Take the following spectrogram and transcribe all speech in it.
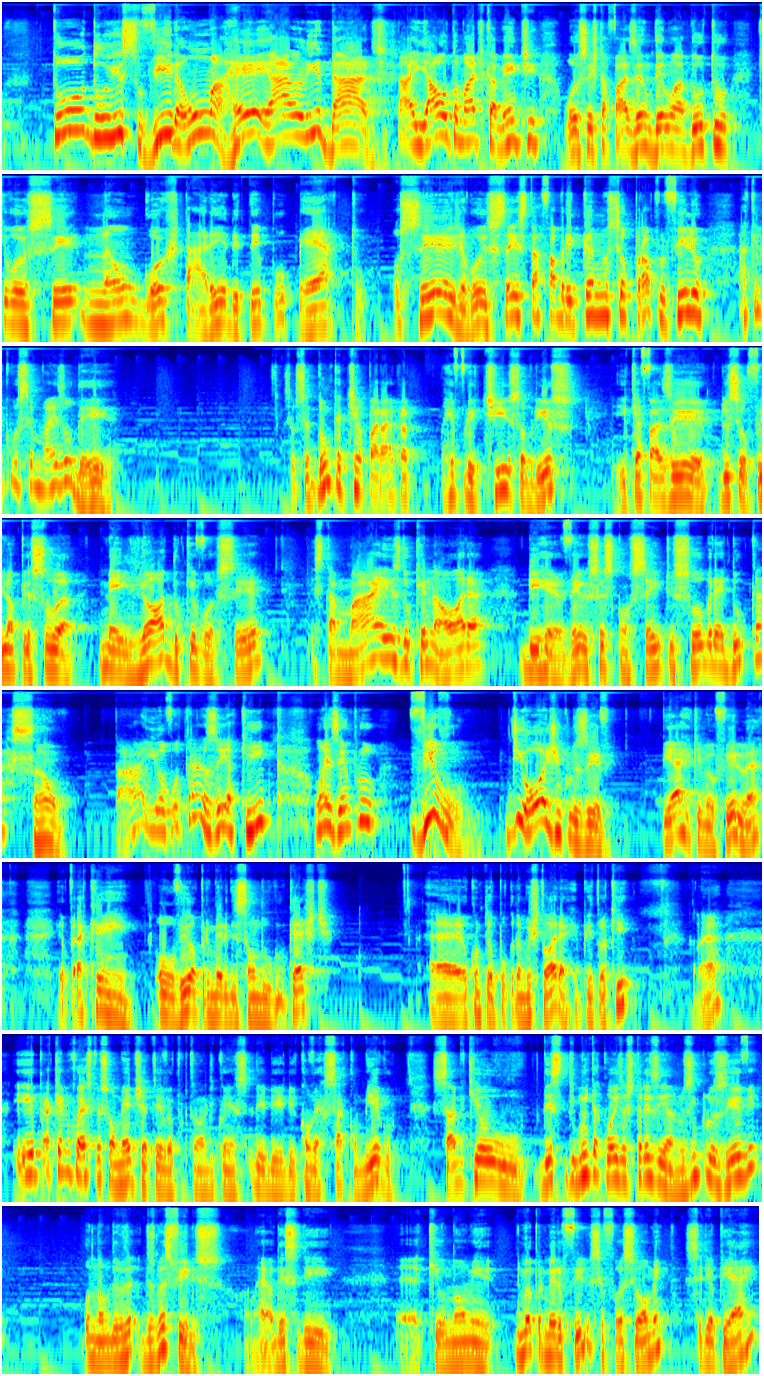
tudo isso vira uma realidade. Tá? E automaticamente você está fazendo dele um adulto que você não gostaria de ter por perto. Ou seja, você está fabricando no seu próprio filho aquilo que você mais odeia. Se você nunca tinha parado para refletir sobre isso e quer fazer do seu filho uma pessoa melhor do que você, está mais do que na hora de rever os seus conceitos sobre educação, tá? E eu vou trazer aqui um exemplo vivo de hoje, inclusive. Pierre, que é meu filho, né? Eu para quem ouviu a primeira edição do Googlecast, é, eu contei um pouco da minha história, repito aqui, né? E para quem me conhece pessoalmente, já teve a oportunidade de, conhecer, de, de, de, conversar comigo, sabe que eu decidi muita coisa aos 13 anos, inclusive o nome do, dos meus filhos. Né? Eu decidi é, que o nome do meu primeiro filho, se fosse homem, seria Pierre,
